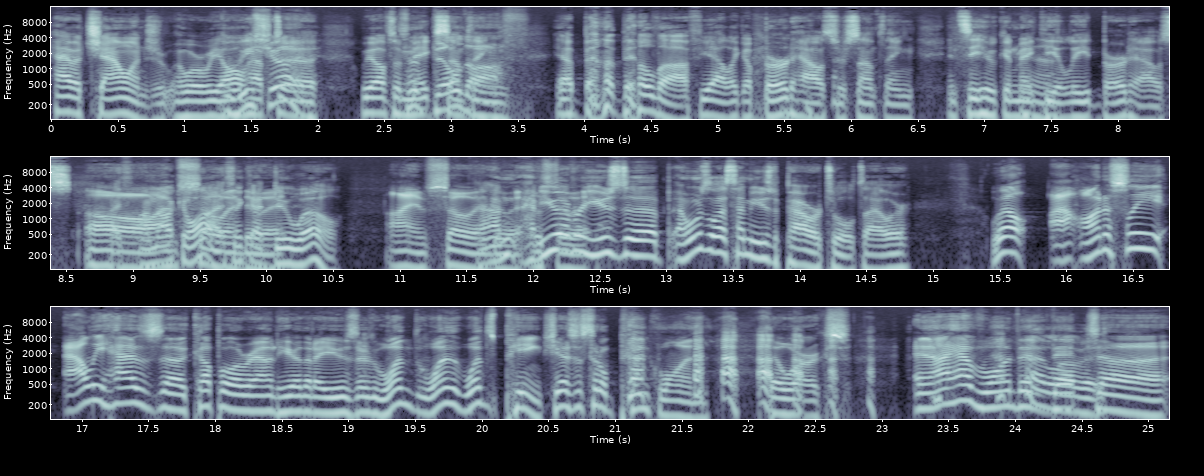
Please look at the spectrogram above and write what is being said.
have a challenge where we all We have to we all have to make something. off. Yeah, build off. Yeah, like a birdhouse or something, and see who can make the elite birdhouse. Oh, I, am not I'm gonna lie. I think I'd it. do well. I am so into Um, it. have Let's you ever it. used a? When was the last time you used a power tool, Tyler? Well, uh, honestly, Allie has a couple around here that I use. There's one, one, one's pink. She has this little pink one that works, and I have one that I that uh,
